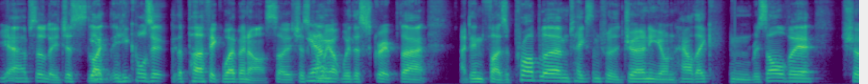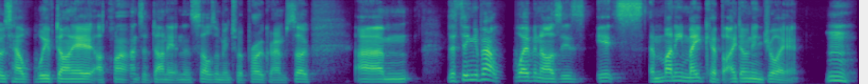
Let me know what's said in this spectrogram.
Yeah, absolutely. Just yeah, like he calls it the perfect webinar. So it's just coming up with a script that identifies a problem, takes them through the journey on how they can resolve it, shows how we've done it, our clients have done it, and then sells them into a program. So um, the thing about webinars is it's a money maker, but I don't enjoy it. Mm,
